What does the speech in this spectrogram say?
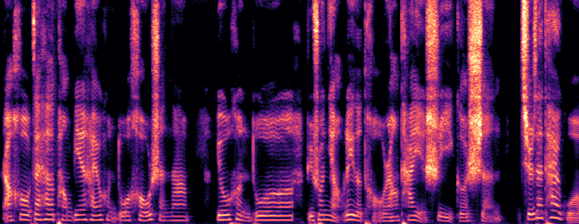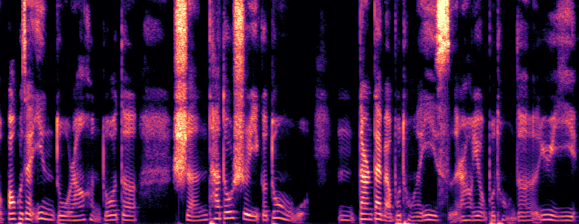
然后在它的旁边还有很多猴神呐，有很多比如说鸟类的头，然后它也是一个神。其实，在泰国，包括在印度，然后很多的神它都是一个动物，嗯，当然代表不同的意思，然后也有不同的寓意。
